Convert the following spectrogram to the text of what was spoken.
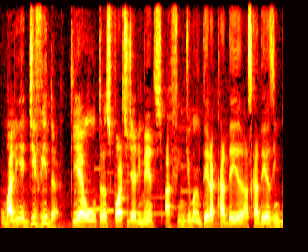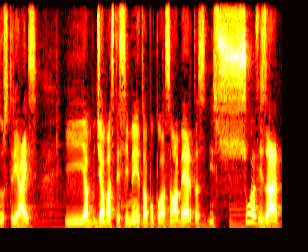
uma linha de vida, que é o transporte de alimentos, a fim de manter cadeia, as cadeias industriais e de abastecimento à população abertas e suavizar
